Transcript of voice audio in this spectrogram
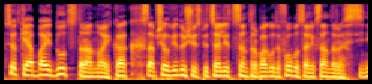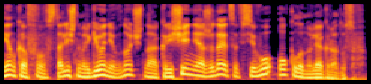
все-таки обойдут стороной. Как сообщил ведущий специалист Центра погоды ФОБУС Александр Синенков, в столичном регионе в ночь на крещение ожидается всего около нуля градусов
